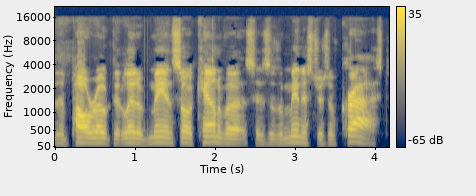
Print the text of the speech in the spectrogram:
that Paul wrote that let a man so account of us as of the ministers of Christ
